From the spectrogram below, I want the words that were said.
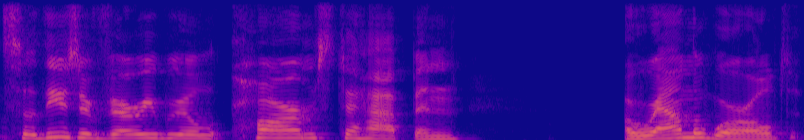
So these are very real harms to happen around the world,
